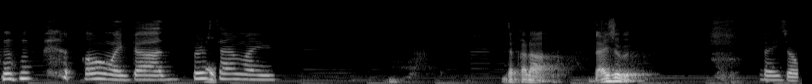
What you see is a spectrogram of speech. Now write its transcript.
oh my god, first time I だから大丈夫。大丈夫。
